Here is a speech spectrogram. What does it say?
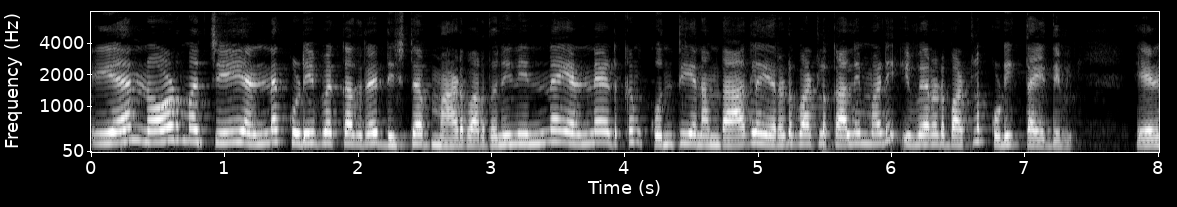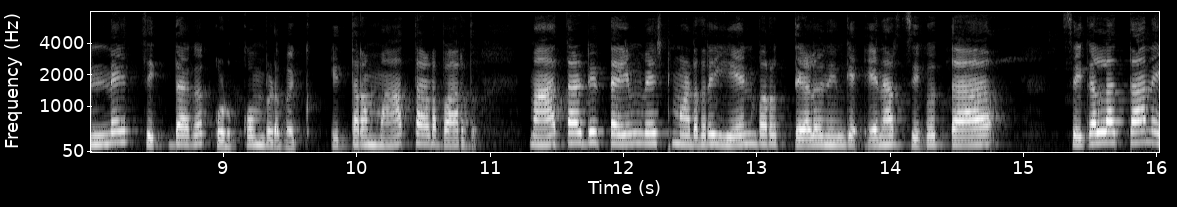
ಏನ್ ನೋಡ್ ಮಚ್ಚಿ, ಎಣ್ಣೆ ಕುಡಿಬೇಕಾದ್ರೆ ಡಿಸ್ಟರ್ಬ್ ಮಾಡಬಾರ್ದು. ನೀನು ಇನ್ನ ಎಣ್ಣೆ ಇಟ್ಕೊಂಡು ಕುಂತೀಯ, ನಮ್ದು ಆಗಲೇ ಎರಡು ಬಾಟ್ಲು ಖಾಲಿ ಮಾಡಿ ಇವೆರಡು ಬಾಟ್ಲು ಕುಡಿತಾ ಇದ್ದೀವಿ. ಎಣ್ಣೆ ಸಿಕ್ಕಿದಾಗ ಕುಡ್ಕೊಂಡ್ಬಿಡ್ಬೇಕು ಈ ಥರ ಮಾತಾಡಬಾರ್ದು. ಮಾತಾಡಿ ಟೈಮ್ ವೇಸ್ಟ್ ಮಾಡಿದ್ರೆ ಏನು ಬರುತ್ತೆ ಹೇಳು ನಿನಗೆ ಏನಾರು ಸಿಗುತ್ತಾ? ಸಿಗಲ್ಲ ತಾನೇ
